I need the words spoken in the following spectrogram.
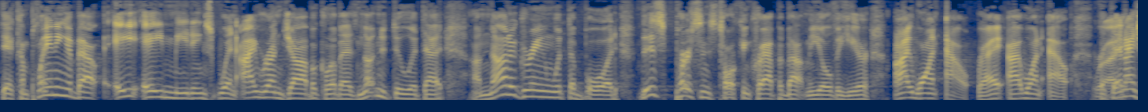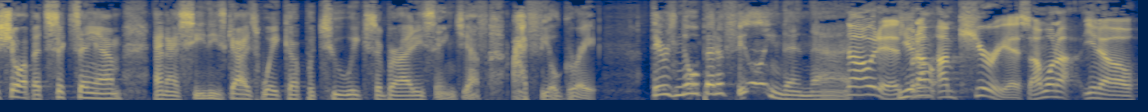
They're complaining about AA meetings when I run Java Club. It has nothing to do with that. I'm not agreeing with the board. This person's talking crap about me over here. I want out, right? I want out. But then I show up at 6 a.m. and I see these guys wake up with two weeks sobriety saying, Jeff, I feel great. There's no better feeling than that. No, it is. You but know- I'm, I'm curious. I want to, you know,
